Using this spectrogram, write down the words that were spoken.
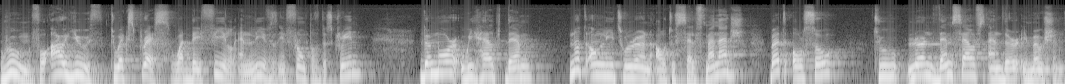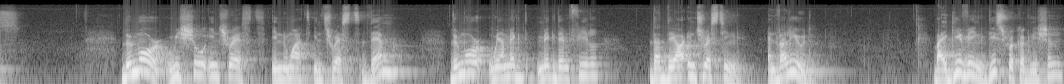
room for our youth to express what they feel and live in front of the screen, the more we help them not only to learn how to self manage, but also to learn themselves and their emotions. The more we show interest in what interests them, the more we make, make them feel that they are interesting and valued. By giving this recognition,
